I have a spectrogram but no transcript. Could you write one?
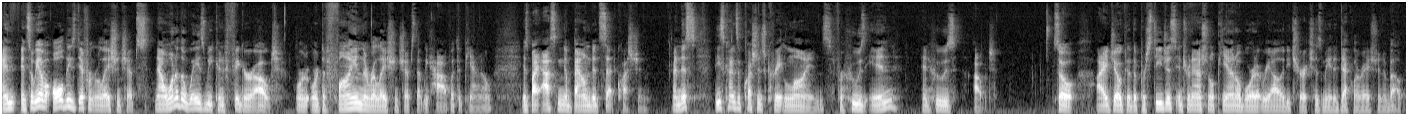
And, and so we have all these different relationships. Now, one of the ways we can figure out or, or define the relationships that we have with the piano is by asking a bounded set question. And this, these kinds of questions create lines for who's in and who's out. So I joked that the prestigious International Piano Board at Reality Church has made a declaration about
